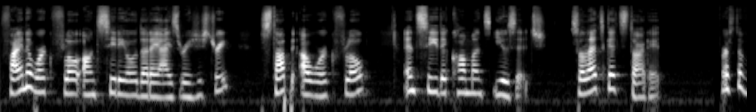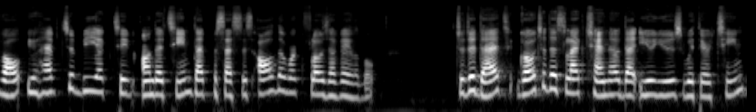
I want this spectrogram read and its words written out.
find a workflow on CTO.ai's registry, stop a workflow, and see the commands usage. So let's get started. First of all, you have to be active on the team that possesses all the workflows available. To do that, go to the Slack channel that you use with your team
